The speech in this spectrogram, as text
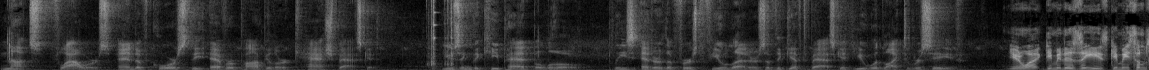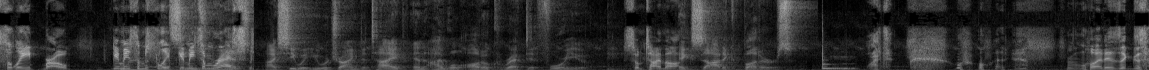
nuts, flowers, and of course the ever popular cash basket. Using the keypad below, please enter the first few letters of the gift basket you would like to receive. You know what? Give me Z's. Give me some sleep, bro. Give me some sleep. Give me some rest. I see what you were trying to type, and I will autocorrect it for you. Some time off. Exotic butters. What? what? What is exotic?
